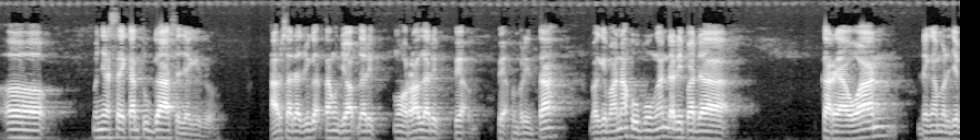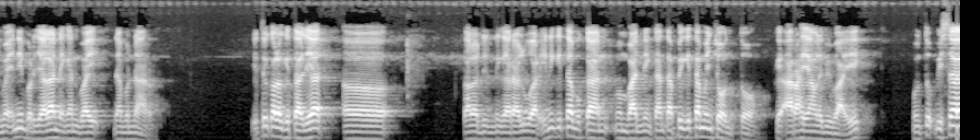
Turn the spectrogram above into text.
uh, menyelesaikan tugas saja gitu. Harus ada juga tanggung jawab dari moral dari pihak pihak pemerintah. Bagaimana hubungan daripada karyawan dengan manajemen ini berjalan dengan baik dan benar. Itu kalau kita lihat eh, kalau di negara luar ini kita bukan membandingkan tapi kita mencontoh ke arah yang lebih baik untuk bisa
